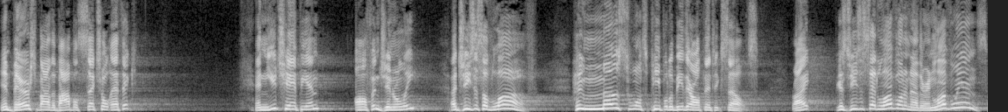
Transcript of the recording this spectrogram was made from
Embarrassed by the Bible's sexual ethic. And you champion, often, generally, a Jesus of love who most wants people to be their authentic selves, right? Because Jesus said, Love one another, and love wins.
